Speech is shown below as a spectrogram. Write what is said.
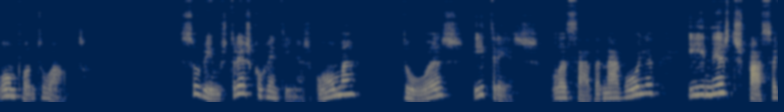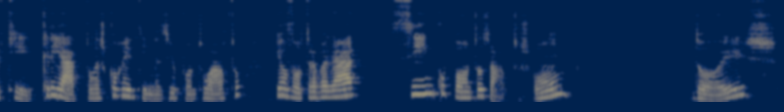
um ponto alto. Subimos três correntinhas, uma, duas e três. Laçada na agulha e neste espaço aqui, criado pelas correntinhas e o ponto alto, eu vou trabalhar cinco pontos altos. Um, dois,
